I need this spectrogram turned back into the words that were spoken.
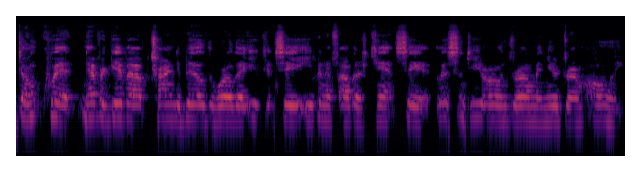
Don't quit. Never give up trying to build the world that you can see, even if others can't see it. Listen to your own drum and your drum only.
